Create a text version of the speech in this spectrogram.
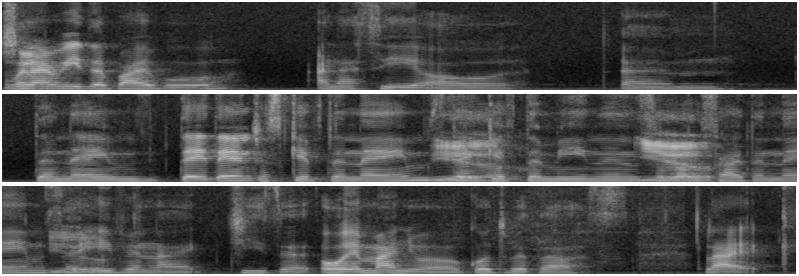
when I read the Bible and I see oh um the names they don't just give the names, yeah. they give the meanings Yeah. alongside the names. Yeah. So even like Jesus or Emmanuel, God with us, like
